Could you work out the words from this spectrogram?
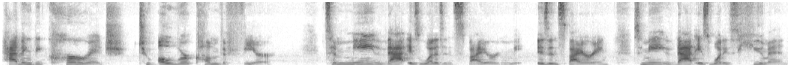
Having the courage to overcome the fear. To me, that is what is inspiring me, is inspiring. To me, that is what is human.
